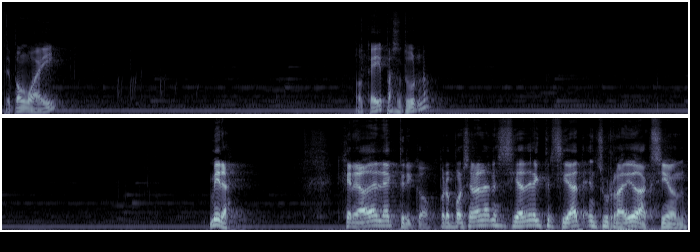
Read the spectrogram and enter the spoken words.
Te pongo ahí. Ok, paso turno Mira Generador eléctrico Proporciona la necesidad de electricidad en su radio de acción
